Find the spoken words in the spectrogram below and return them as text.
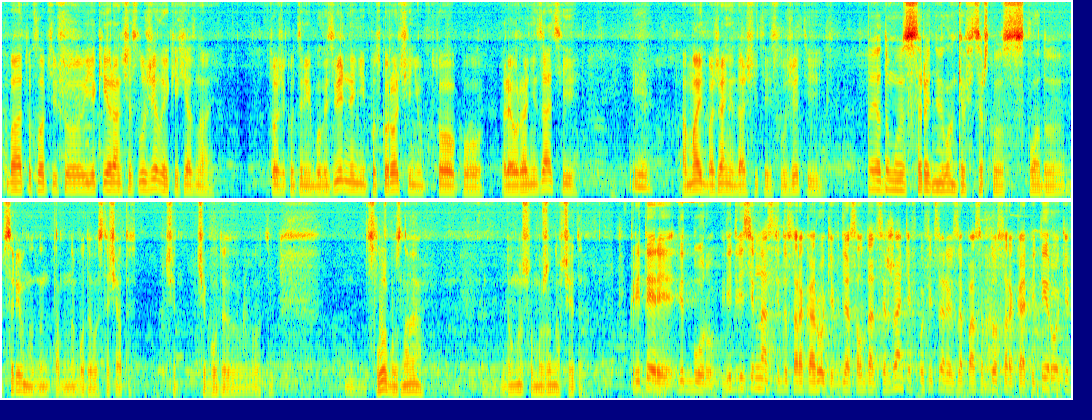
Багато хлопців, що які раніше служили, яких я знаю. Теж, котрі були звільнені по скороченню, хто по реорганізації, і, а мають бажання далі йти служити. І Я думаю, з середньої ланки офіцерського складу все рівно ну, там не буде вистачати. Чи, чи буде. От. Службу знаю. Думаю, що можу навчити. Критерії відбору від 18 до 40 років для солдат-сержантів, офіцерів запасу до 45 років,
